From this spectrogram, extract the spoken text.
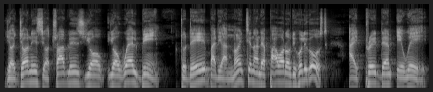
your journeys, your travelings, your, your well being. Today, by the anointing and the power of the Holy Ghost, I pray them away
